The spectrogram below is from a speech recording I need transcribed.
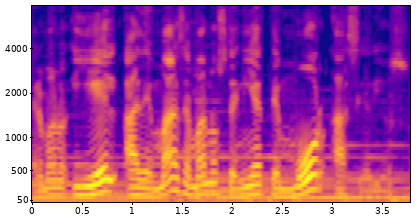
Hermanos, y él además, hermanos, tenía temor hacia Dios.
